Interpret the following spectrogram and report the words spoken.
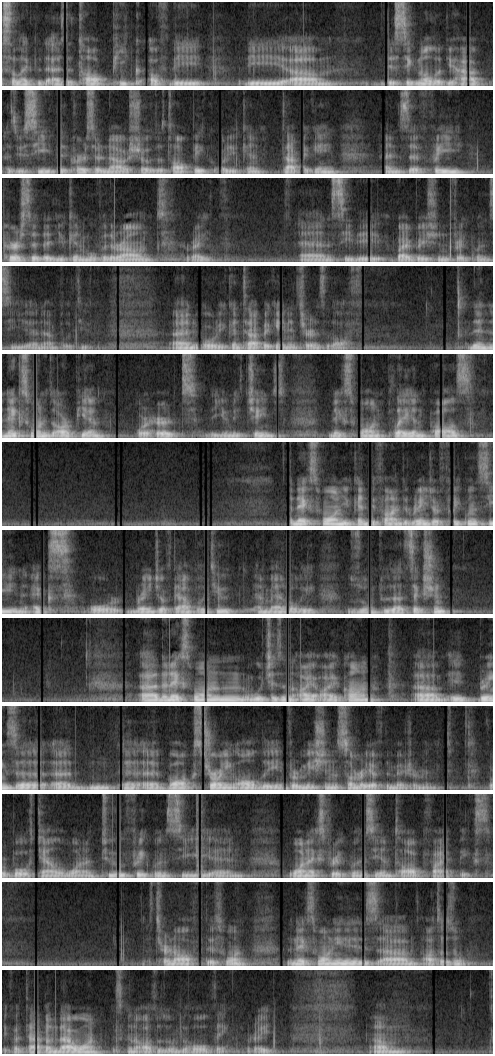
selected as the top peak of the the um, the signal that you have. As you see, the cursor now shows the top peak, or you can tap again, and it's a free cursor that you can move it around, right, and see the vibration frequency and amplitude and or you can tap again and turns it off. Then the next one is RPM or Hertz, the unit change. Next one, play and pause. The next one, you can define the range of frequency in X or range of the amplitude and manually zoom to that section. Uh, the next one, which is an eye icon, um, it brings a, a, a, box showing all the information summary of the measurement for both channel 1 and 2 frequency and 1x frequency and top 5 peaks. Let's turn off this one. The next one is um, auto zoom. If I tap on that one, it's going to auto zoom the whole thing, right? Um,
